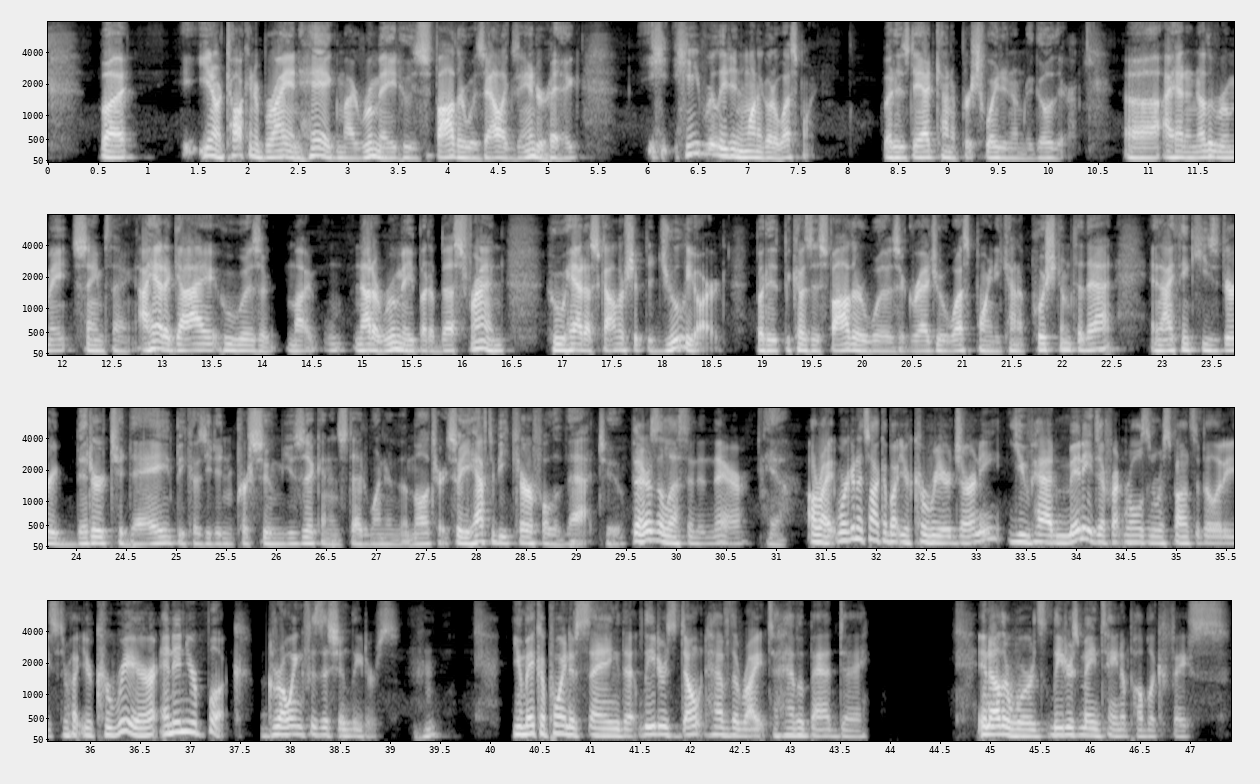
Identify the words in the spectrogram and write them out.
But, you know, talking to Brian Haig, my roommate, whose father was Alexander Haig, he, he really didn't want to go to West Point, but his dad kind of persuaded him to go there. Uh, I had another roommate, same thing. I had a guy who was a my not a roommate, but a best friend, who had a scholarship to Juilliard, but it, because his father was a graduate of West Point, he kind of pushed him to that. And I think he's very bitter today because he didn't pursue music and instead went into the military. So you have to be careful of that too. There's a lesson in there. Yeah. All right, we're going to talk about your career journey. You've had many different roles and responsibilities throughout your career and in your book, Growing Physician Leaders. Mhm. You make a point of saying that leaders don't have the right to have a bad day. In other words, leaders maintain a public face.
